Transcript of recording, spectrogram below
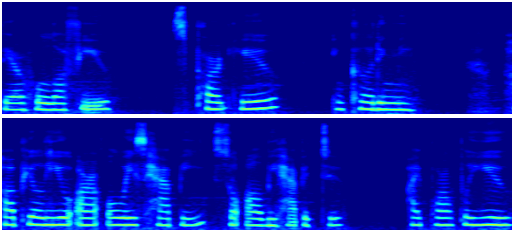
there who love you, support you, including me. Hope you are always happy, so I'll be happy too. I purple you.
